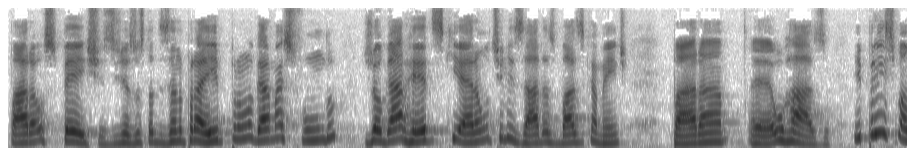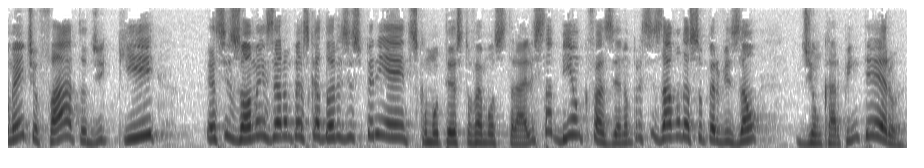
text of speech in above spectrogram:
para os peixes. E Jesus está dizendo para ir para um lugar mais fundo jogar redes que eram utilizadas basicamente para é, o raso. E principalmente o fato de que esses homens eram pescadores experientes, como o texto vai mostrar. Eles sabiam o que fazer, não precisavam da supervisão de um carpinteiro.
